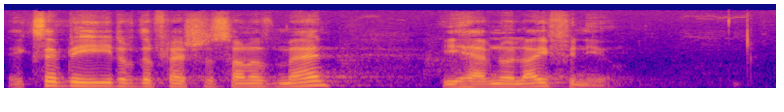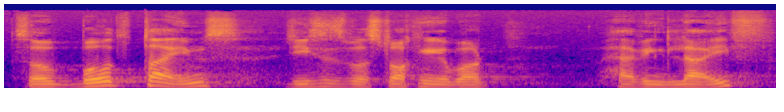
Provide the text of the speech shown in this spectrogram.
Except ye eat of the flesh of the Son of Man, ye have no life in you. So, both times, Jesus was talking about having life,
